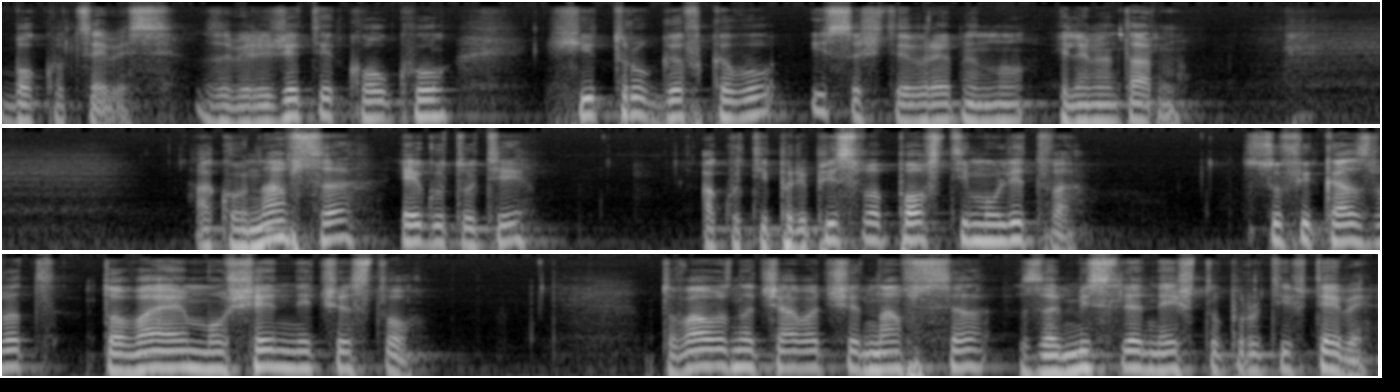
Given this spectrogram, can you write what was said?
Бог от себе си. Забележете колко хитро, гъвкаво и същевременно елементарно. Ако навса егото ти, ако ти приписва пост и молитва, суфи казват, това е мошенничество. Това означава, че навса замисля нещо против тебе.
